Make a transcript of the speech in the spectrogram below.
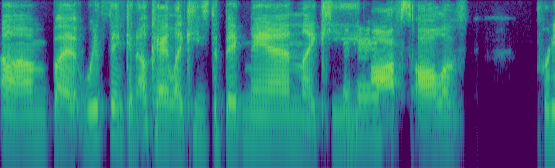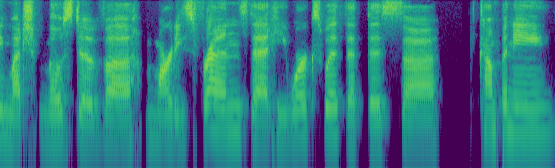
um, but we're thinking, okay, like he's the big man, like he mm-hmm. offs all of pretty much most of uh, Marty's friends that he works with at this uh, company,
